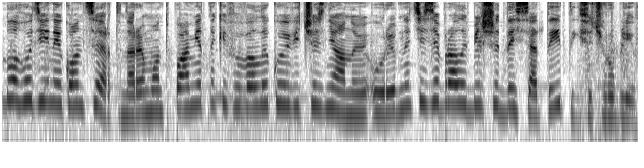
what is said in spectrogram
Благодійний концерт на ремонт пам'ятників Великої вітчизняної у Рибниці зібрали більше 10 тисяч рублів.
